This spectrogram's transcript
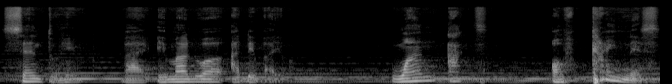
sent to him by Emmanuel Adebayor. One act of kindness.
